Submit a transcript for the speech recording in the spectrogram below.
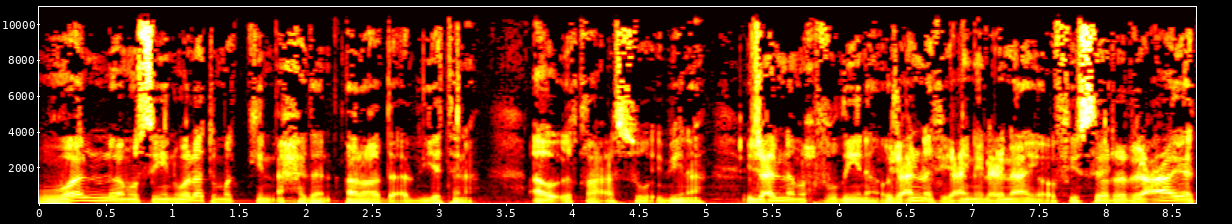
والمسين ولا تمكن أحدا أراد أذيتنا. أو إيقاع السوء بنا. اجعلنا محفوظين واجعلنا في عين العناية وفي سر الرعاية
